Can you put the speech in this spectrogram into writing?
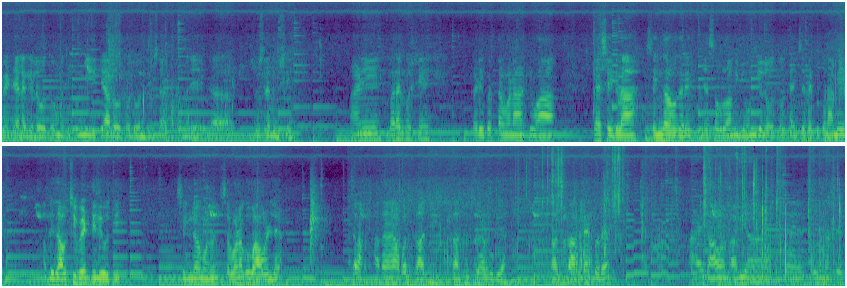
भेट द्यायला गेलो होतो. मग तिथून मी इथे आलो होतो दोन दिवसात म्हणजे दुसऱ्या दिवशी. आणि बऱ्याच गोष्टी कढीपत्ता म्हणा किंवा या शेगला शेंगा वगैरे या सर्व आम्ही घेऊन गेलो होतो. त्यांच्यासाठी पण आम्ही एक आपली गावची भेट दिली होती. शेंगा म्हणून सर्वांना खूप आवडल्या. चला आता आपण काजू काजूचं झाड बघूया. काजू लागल्यात आहेत बऱ्याच. काय गावा गावी हा कोण नसेल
